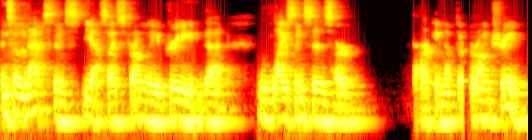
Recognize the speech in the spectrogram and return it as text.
And so in that sense, yes, I strongly agree that licenses are barking up the wrong tree.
